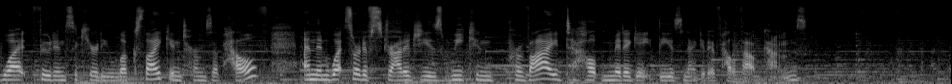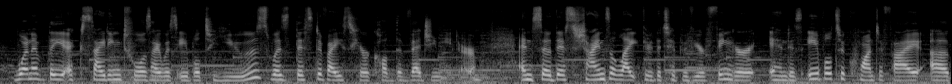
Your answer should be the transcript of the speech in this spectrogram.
what food insecurity looks like in terms of health, and then what sort of strategies we can provide to help mitigate these negative health outcomes. One of the exciting tools I was able to use was this device here called the Veggie Meter. And so this shines a light through the tip of your finger and is able to quantify a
